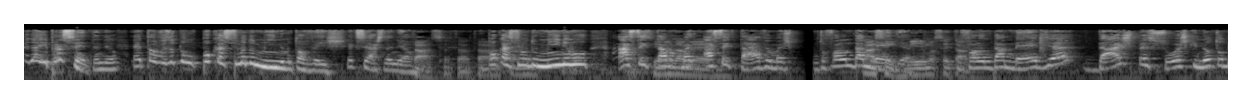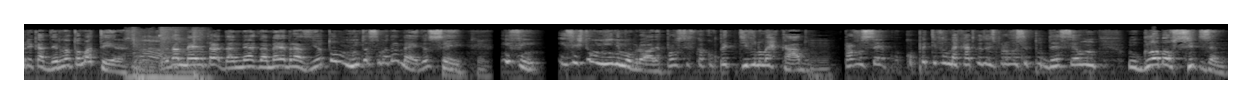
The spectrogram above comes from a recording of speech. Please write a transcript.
É daí pra ser, entendeu? É, talvez eu tô um pouco acima do mínimo, talvez. O que, é que você acha, Daniel? Tá, tá, tá. Um pouco tá, acima do mínimo, aceitável, mas aceitável, mas não tô falando da ah, média. Sim, mínimo aceitável. Tô falando da média das pessoas que não estão brincadeira na tomateira. Ah. da, média, da, da média Brasil, eu tô muito acima da média, eu sei. Sim, sim. Enfim, existe um mínimo, brother, para você ficar competitivo no mercado. Uhum. para você. Competitivo no mercado, que eu disse, pra você poder ser um, um global citizen.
